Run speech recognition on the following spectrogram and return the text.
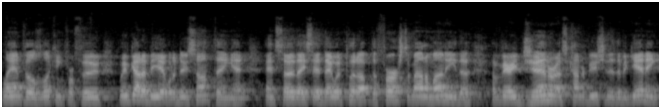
landfills looking for food. We've got to be able to do something. And, and so they said they would put up the first amount of money, the, a very generous contribution at the beginning,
